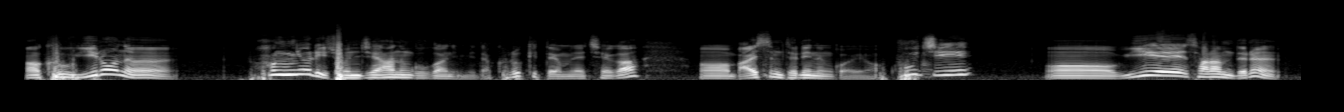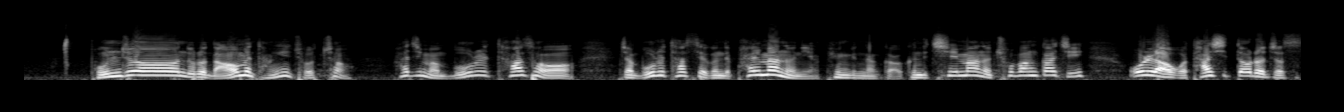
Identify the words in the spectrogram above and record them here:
어, 그 위로는 확률이 존재하는 구간입니다. 그렇기 때문에 제가 어, 말씀드리는 거예요. 굳이 어, 위에 사람들은 본전으로 나오면 당연히 좋죠. 하지만 물을 타서 자 물을 탔어요. 근데 8만 원이야 평균 단가가. 근데 7만 원 초반까지 올라오고 다시 떨어져서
